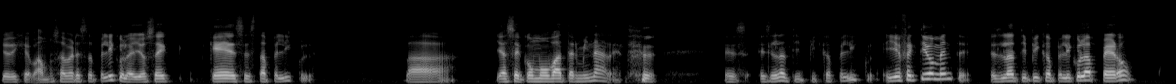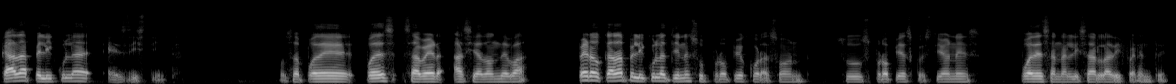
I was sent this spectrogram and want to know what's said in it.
Yo dije, vamos a ver esta película, yo sé qué es esta película. Va, ya sé cómo va a terminar. es, es la típica película. Y efectivamente, es la típica película, pero cada película es distinta. O sea, puede, puedes saber hacia dónde va. Pero cada película tiene su propio corazón, sus propias cuestiones. Puedes analizarla diferente.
